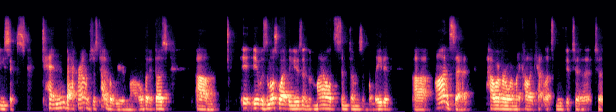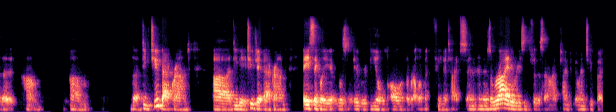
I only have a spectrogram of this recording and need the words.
B610 background, which is kind of a weird model, but it does, um, it, it, was the most widely used in the mild symptoms and belated uh, onset. However, when my colleague Kat moved it to, to the, um, um, the D2 background, uh, DBA2J background, basically it was it revealed all of the relevant phenotypes. And, and there's a variety of reasons for this I don't have time to go into, but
